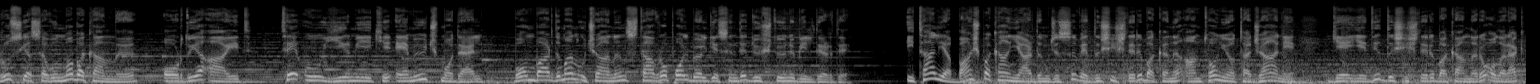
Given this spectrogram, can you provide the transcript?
Rusya Savunma Bakanlığı, orduya ait Tu-22M3 model bombardıman uçağının Stavropol bölgesinde düştüğünü bildirdi. İtalya Başbakan Yardımcısı ve Dışişleri Bakanı Antonio Tajani, G7 Dışişleri Bakanları olarak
